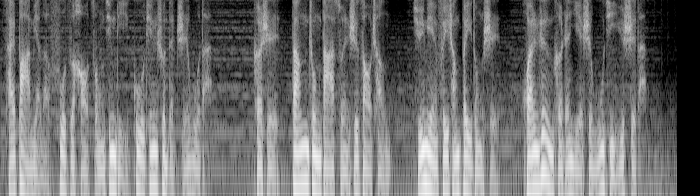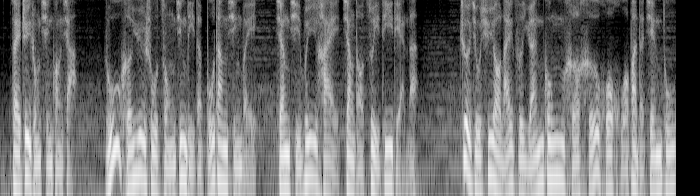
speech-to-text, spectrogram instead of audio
才罢免了富字号总经理顾天顺的职务的。可是，当重大损失造成、局面非常被动时，换任何人也是无济于事的。在这种情况下，如何约束总经理的不当行为，将其危害降到最低点呢？这就需要来自员工和合伙伙伴的监督，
